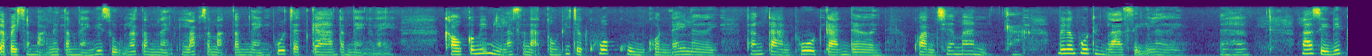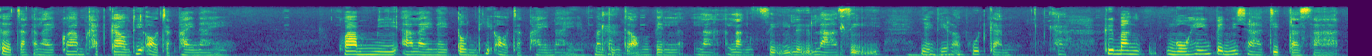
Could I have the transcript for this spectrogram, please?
จะไปสมัครในตำแหน่งที่สูงและตำแหน่งรับสมัครตำแหน่งผู้จัดการตำแหน่งอะไรเขาก็ไม่มีลักษณะตรงที่จะควบคุมคนได้เลย ทั้งการพูดการเดิน ความเชื่อมั่นค่ะไม่ต้องพูดถึงราศีเลย นะคะราศีนี่เกิดจากอะไรความขัดเกลาที่ออกจากภายใน ความมีอะไรในตนที่ออกจากภายใน มันค่ะถึงจะออกมาเป็นละลังสีหรือราศีอย่างที่เราพูดกันค่ะคือบางโงเฮงเป็นวิชาจิตศาสตร์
